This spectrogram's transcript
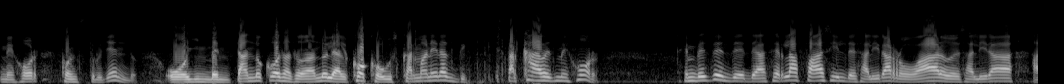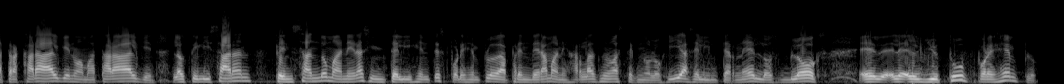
mejor construyendo o inventando cosas o dándole al coco, buscar maneras de estar cada vez mejor. En vez de, hacerla fácil, de salir a robar o de salir a, atracar a alguien o a matar a alguien, la utilizaran pensando maneras inteligentes, por ejemplo, de aprender a manejar las nuevas tecnologías, el Internet, los blogs, el YouTube, por ejemplo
